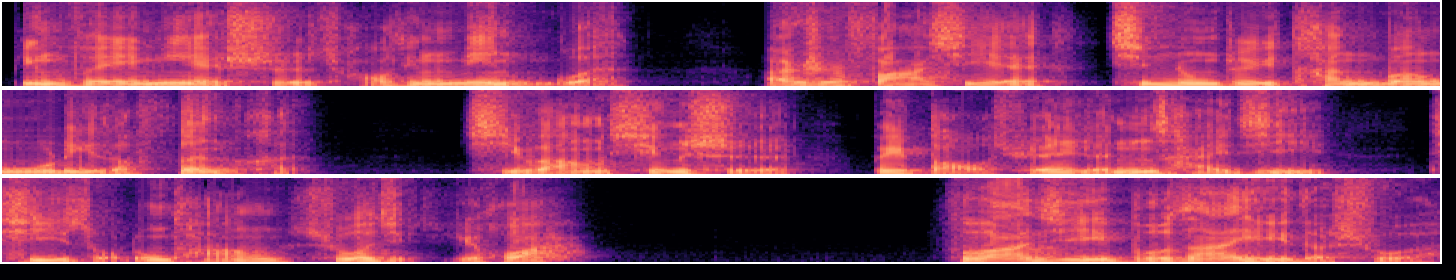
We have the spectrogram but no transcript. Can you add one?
并非蔑视朝廷命官，而是发泄心中对贪官污吏的愤恨，希望兴使为保全人才计，替左宗棠说几句话。傅阿吉不在意地说：“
